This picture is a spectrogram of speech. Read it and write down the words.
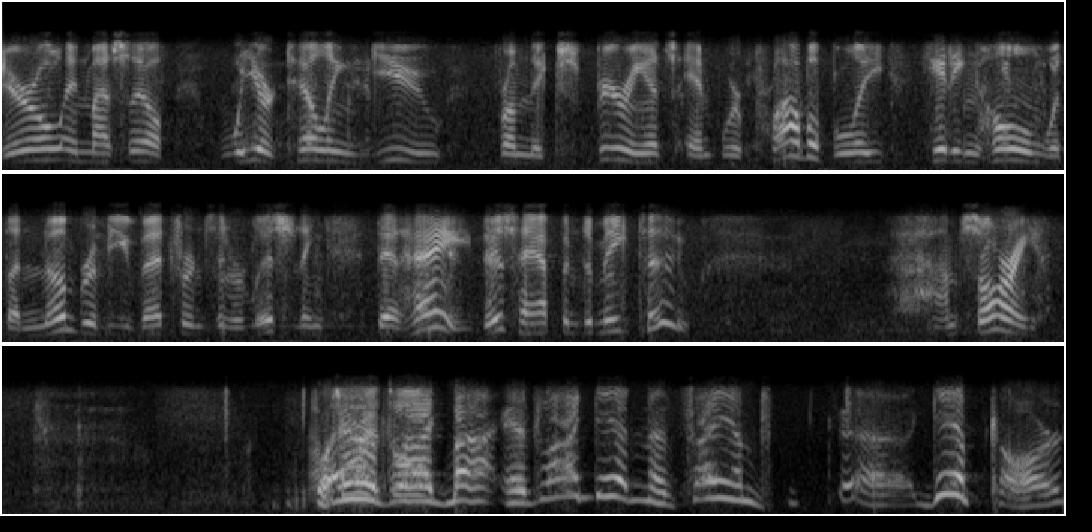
Gerald and myself. We are telling you from the experience, and we're probably hitting home with a number of you veterans that are listening that hey, this happened to me too. I'm sorry. I'm Well, sorry it's like buy, it's like getting a Sam's uh, gift card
